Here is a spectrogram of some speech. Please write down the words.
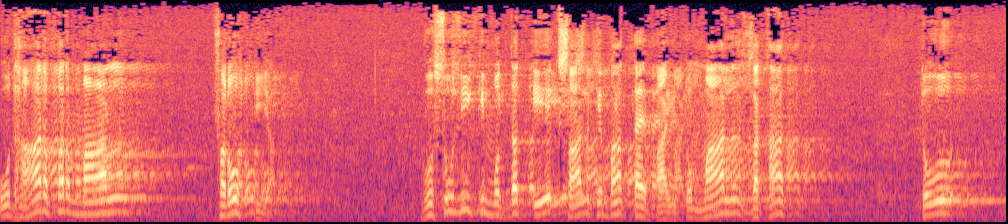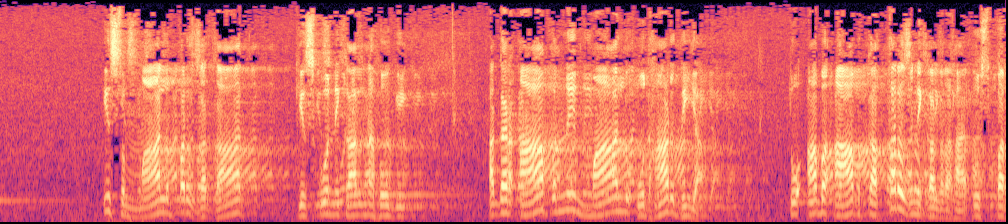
ادھار پر مال فروخت کیا۔ وصولی کی مدت ایک سال کے بعد طے پائی، تو مال زکات، تو اس مال پر زکات کس کو نکالنا ہوگی؟ اگر آپ نے مال ادھار دیا، تو اب آپ کا قرض نکل رہا ہے اس پر۔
